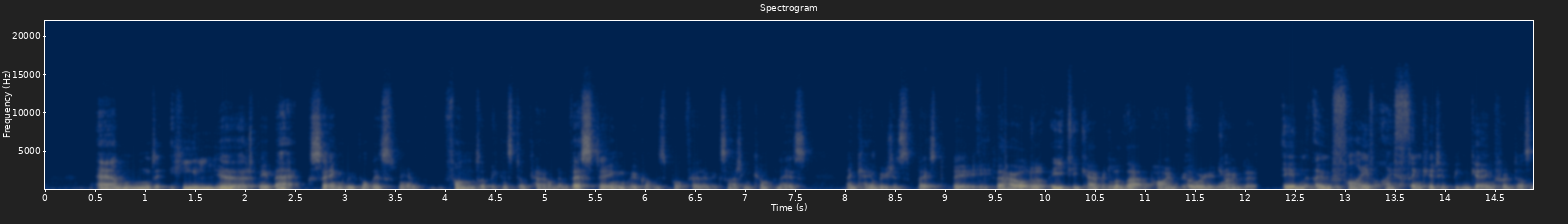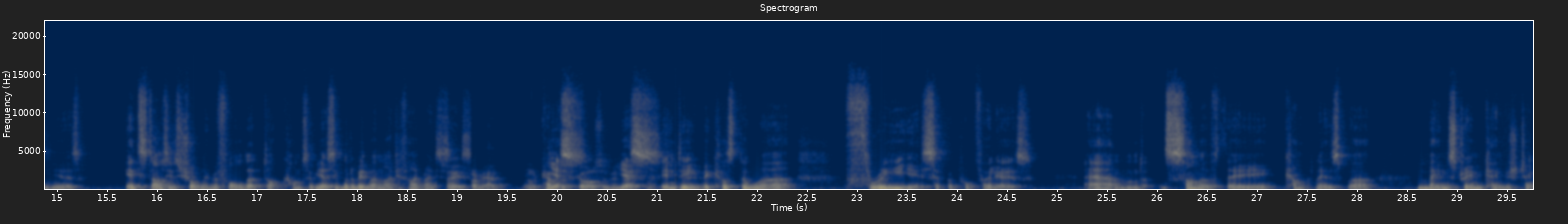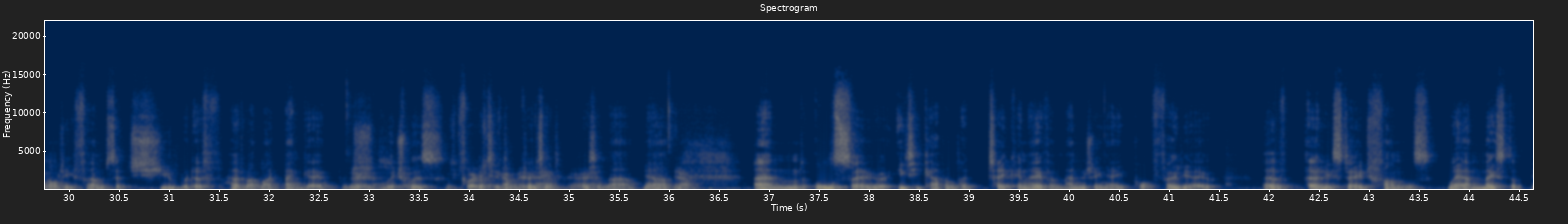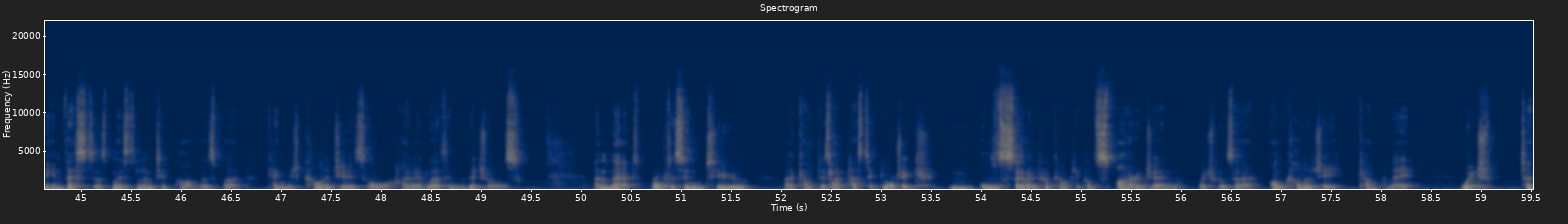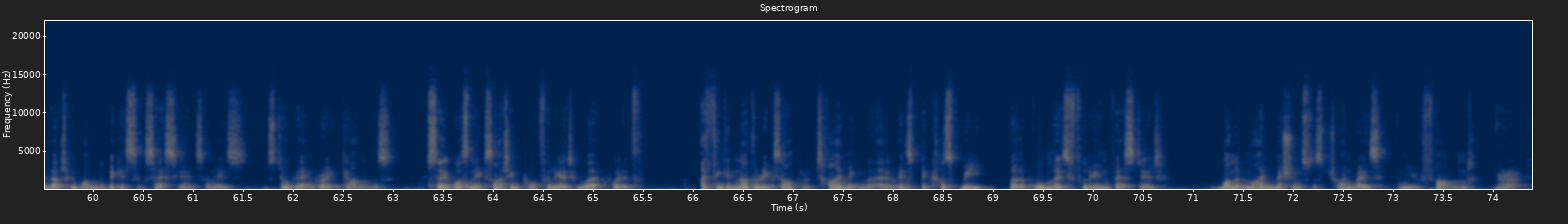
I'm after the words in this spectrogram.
and he lured me back, saying, We've got this you know, fund that we can still carry on investing, we've got this portfolio of exciting companies, and Cambridge is the place to be. So, how old was ET Capital at that point before Oh, you joined it? In 05, I think it had been going for a dozen years. It started shortly before the dot com. So, yes, it would have been about 95, So, you 96. probably had a couple of scores of yes, investments. indeed, because there were three separate portfolios, and some of the companies were mainstream Cambridge technology firms that you would have heard about, like Bango, which, oh, Yes. which was It's quite a quoted, company quoted, now, yeah. now. Yeah. Yeah. And also, ET Capital had taken over managing a portfolio of early stage funds where most of the investors, most of the limited partners were Cambridge colleges or high net worth individuals. And that brought us into uh, companies like Plastic Logic, also into a company called Spirogen, which was an oncology company, which turned out to be one of the biggest successes and is still going great guns. So it was an exciting portfolio to work with. I think another example of timing, though, is because we were almost fully invested. One of my missions was to try and raise a new fund. Right.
